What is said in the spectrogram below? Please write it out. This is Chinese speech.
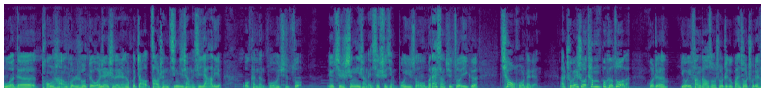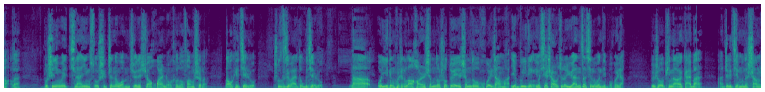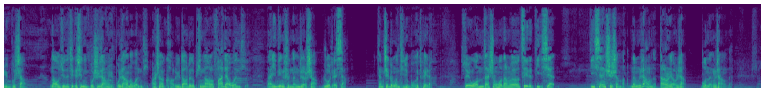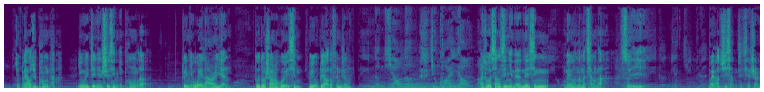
我的同行或者说对我认识的人会造造成经济上的一些压力，我可能不会去做，尤其是生意上的一些事情不会去做。我不太想去做一个俏活的人，啊，除非说他们不合作了，或者有一方告诉我说这个关系我处理好了，不是因为其他因素，是真的我们觉得需要换一种合作方式了，那我可以介入。除此之外都不介入。那我一定会是个老好人，什么都说对，什么都会让吗？也不一定。有些事儿我觉得原则性的问题不会让，比如说频道要改版。啊，这个节目的上与不上，那我觉得这个事情不是让与不让的问题，而是要考虑到这个频道的发展问题。那一定是能者上，弱者下，像这种问题就不会退让。所以我们在生活当中要有自己的底线，底线是什么？能让的当然要让，不能让的就不要去碰它，因为这件事情你碰了，对你未来而言，多多少少会有一些没有必要的纷争。而且我相信你的内心没有那么强大，所以。不要去想这些事儿。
